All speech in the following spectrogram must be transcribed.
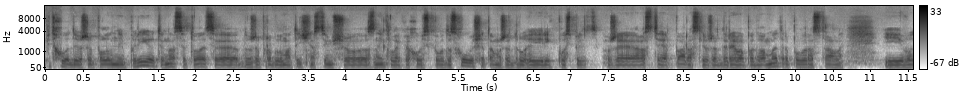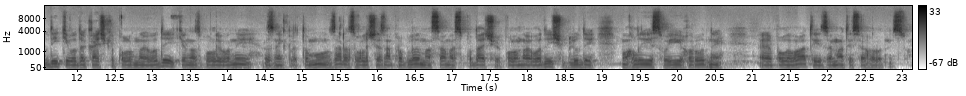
Підходить вже поливний період, і у нас ситуація дуже проблематична з тим, що зникло Каховське водосховище. Там вже другий рік поспіль вже росте парослі, вже дерева по 2 метри повиростали. І води, ті водокачки поливної води, які у нас були, вони зникли. Тому зараз величезна проблема саме з подачею поливної води, щоб люди могли свої городни е, поливати і займатися городництвом.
